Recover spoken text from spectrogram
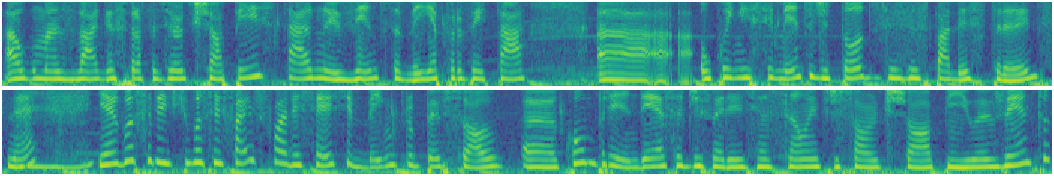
algumas vagas para fazer workshop e estar no evento também, aproveitar uh, o conhecimento de todos esses palestrantes, né? Uhum. E eu gostaria que você só esclarecesse bem para o pessoal uh, compreender essa diferenciação entre o workshop e o evento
